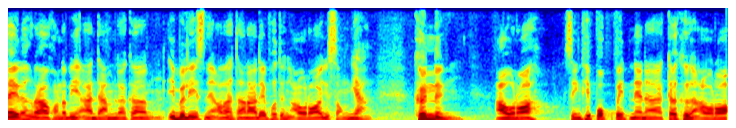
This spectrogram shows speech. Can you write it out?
ในเรื่องราวของนบีอาดัมแล้วก็อิบลิสเนี่ยอัลลอฮฺตาลาได้พูดถึงเอาร้ออยู่สองอย่าง คือหนึ่งเอาร้อสิ่งที่ปกปิดเนี่ยนะก็คือเอาร้อ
